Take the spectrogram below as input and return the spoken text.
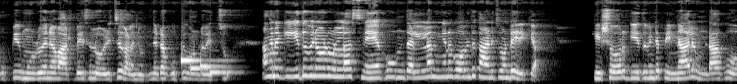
കുപ്പി മുഴുവൻ ആ വാഷ് ബേസിൽ ഒഴിച്ചു കളഞ്ഞു. എന്നിട്ട് ആ കുപ്പി കൊണ്ടുവച്ചു. അങ്ങനെ ഗീതുവിനോടുള്ള സ്നേഹവും ഇതെല്ലാം ഇങ്ങനെ ഗോവിന്ദ് കാണിച്ചുകൊണ്ടേ ഇരിക്കാം കിഷോർ ഗീതുവിന്റെ പിന്നാലെ ഉണ്ടാകുമോ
